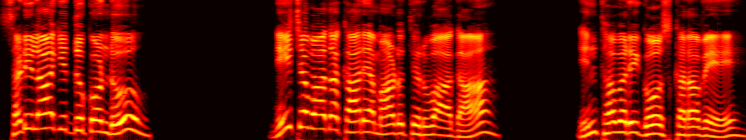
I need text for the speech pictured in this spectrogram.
ಸಡಿಲಾಗಿದ್ದುಕೊಂಡು ನೀಚವಾದ ಕಾರ್ಯ ಮಾಡುತ್ತಿರುವಾಗ ಇಂಥವರಿಗೋಸ್ಕರವೇ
